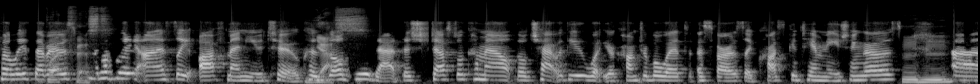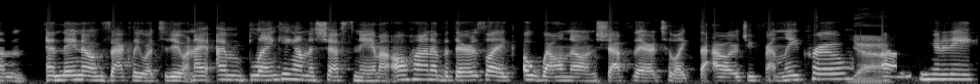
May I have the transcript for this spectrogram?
Totally separate. Breakfast. It was probably honestly off menu too, because yes. they'll do that. The chefs will come out, they'll chat with you what you're comfortable with as far as like cross contamination goes, mm-hmm. um, and they know exactly what to do. And I, I'm blanking on the chef's name at Ohana, but there's like a well-known chef there to like the allergy friendly crew, yeah, um, community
